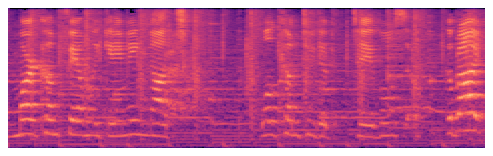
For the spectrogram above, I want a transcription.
Marcum Family Gaming, not Welcome to the Table. So, goodbye.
